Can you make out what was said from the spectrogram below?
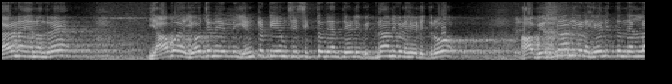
ಕಾರಣ ಏನು ಯಾವ ಯೋಜನೆಯಲ್ಲಿ ಎಂಟು ಟಿ ಎಂ ಸಿ ಸಿಗ್ತದೆ ಅಂತೇಳಿ ವಿಜ್ಞಾನಿಗಳು ಹೇಳಿದರು. ಆ ವಿಜ್ಞಾನಿಗಳು ಹೇಳಿದ್ದನ್ನೆಲ್ಲ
